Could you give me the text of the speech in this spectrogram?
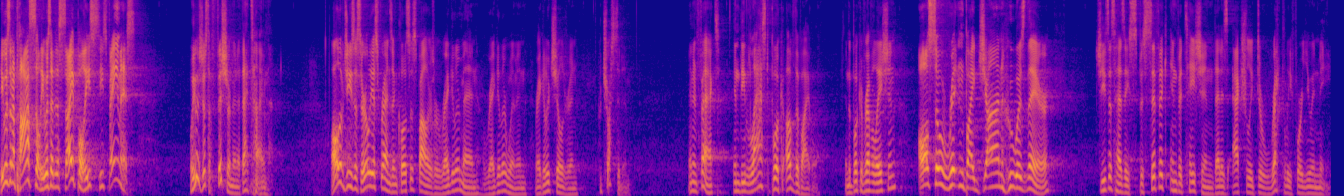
He was an apostle, he was a disciple, he's, he's famous. Well, he was just a fisherman at that time. All of Jesus' earliest friends and closest followers were regular men, regular women, regular children who trusted him. And in fact, in the last book of the Bible, in the book of Revelation, also written by John, who was there, Jesus has a specific invitation that is actually directly for you and me.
